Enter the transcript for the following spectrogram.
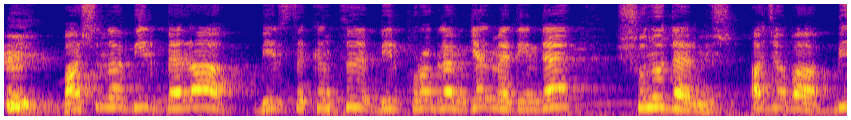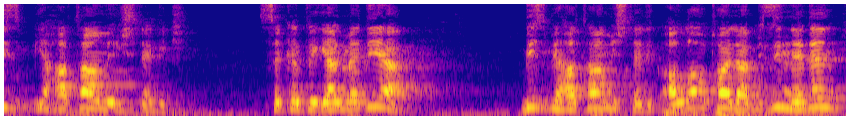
başına bir bela, bir sıkıntı, bir problem gelmediğinde şunu dermiş. Acaba biz bir hata mı işledik? Sıkıntı gelmedi ya. Biz bir hata mı işledik? Allahu Teala bizi neden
